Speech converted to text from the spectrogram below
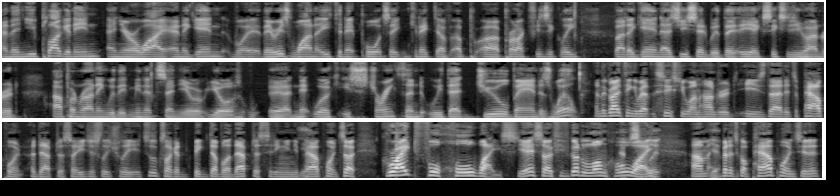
and then you plug it in and you're away. And again, there is one Ethernet port so you can connect a, a, a product physically. But again, as you said, with the E EX6200 up and running within minutes, and your your uh, network is strengthened with that dual band as well. And the great thing about the 6100 is that it's a PowerPoint adapter. So you just literally, it looks like a big double adapter sitting in your PowerPoint. So great for hallways. Yeah. So if you've got a long hallway, um, Yep. but it's got PowerPoints in it,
